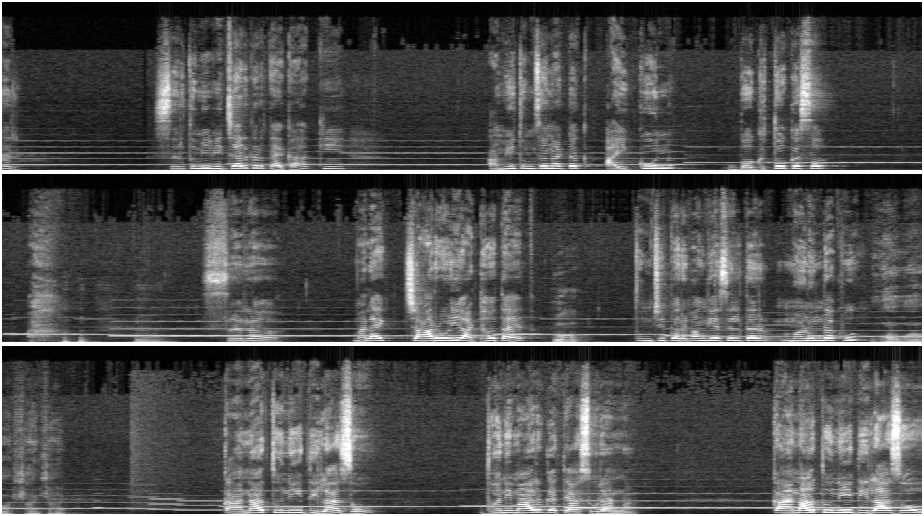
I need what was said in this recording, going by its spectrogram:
सर सर तुम्ही विचार करताय का की आम्ही तुमचं नाटक ऐकून बघतो कसं? सर मला एक चार ओळी आठवत आहेत. हो. तुमची परवानगी असेल तर म्हणून दाखवू? वा वा सांग सांग कानातुनी दिला जो ध्वनिमार्ग त्या सुरांना. कानातुनी दिला जो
